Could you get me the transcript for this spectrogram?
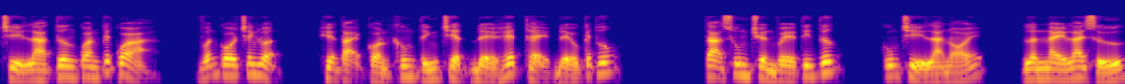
Chỉ là tương quan kết quả, vẫn có tranh luận, hiện tại còn không tính triệt để hết thể đều kết thúc. Tạ sung truyền về tin tức, cũng chỉ là nói, lần này lai sứ,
